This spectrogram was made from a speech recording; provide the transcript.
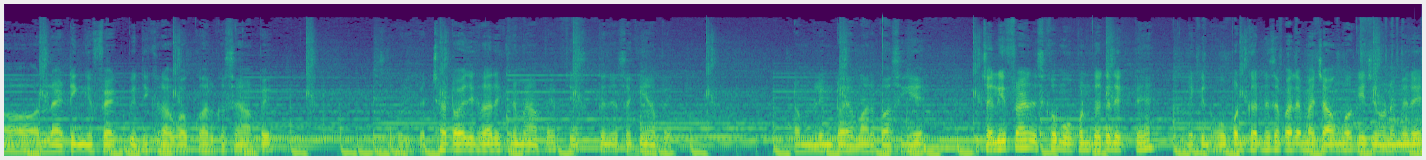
और लाइटिंग इफ़ेक्ट भी दिख रहा होगा आपको हल्का से यहाँ पे। तो एक अच्छा टॉय दिख रहा है देखने में यहाँ पे। देख सकते हैं जैसे कि यहाँ पे। टम्बलिंग टॉय हमारे पास ये। तो चलिए फ्रेंड इसको हम ओपन करके देखते हैं। लेकिन ओपन करने से पहले मैं चाहूँगा कि जिन्होंने मेरे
